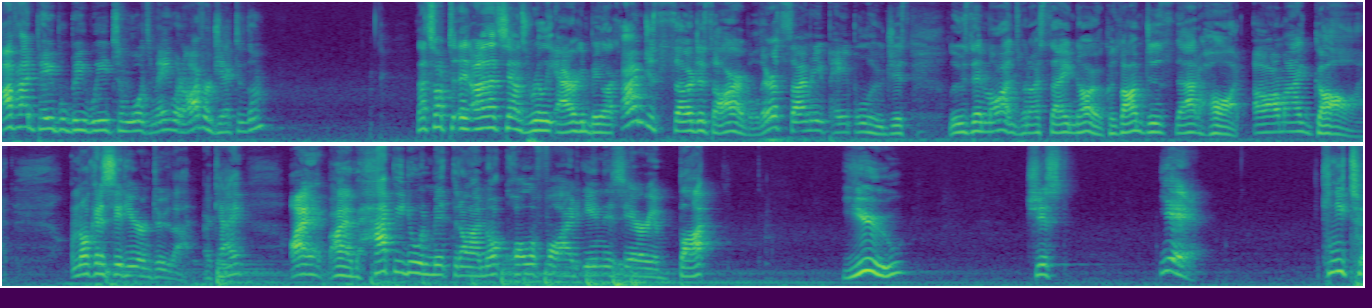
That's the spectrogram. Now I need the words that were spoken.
I've had people be weird towards me when I've rejected them. That's not. I know uh, that sounds really arrogant. Being like, I'm just so desirable. There are so many people who just lose their minds when I say no because I'm just that hot. Oh my god. I'm not going to sit here and do that. Okay. I I am happy to admit that I am not qualified in this area, but you just yeah. Can you? T-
